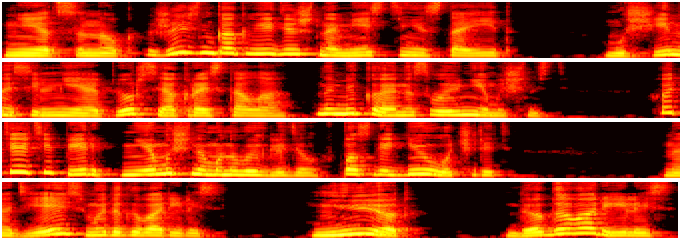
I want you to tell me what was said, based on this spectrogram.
Нет, сынок, жизнь, как видишь, на месте не стоит. Мужчина сильнее оперся о край стола, намекая на свою немощность. Хотя теперь немощным он выглядел в последнюю очередь. Надеюсь, мы договорились. Нет. Договорились.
